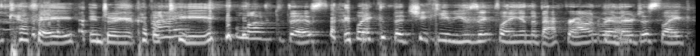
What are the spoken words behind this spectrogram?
cafe enjoying a cup of tea. I loved this. Like the cheeky music playing in the background where Yeah. they're just like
